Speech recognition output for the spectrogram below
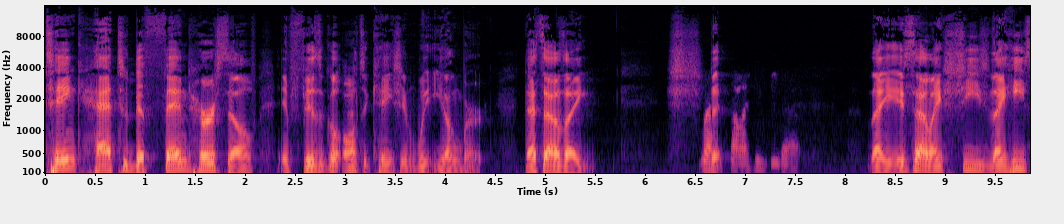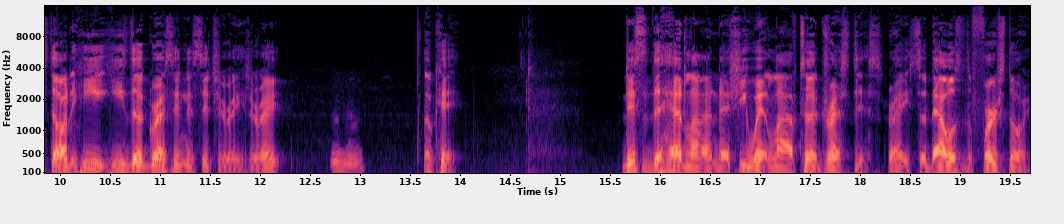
Tink had to defend herself in physical altercation with Young Berg. That sounds like, sh- Right. that- like he do that. like it sounds like she's like he started. He he's the aggressor in this situation, right? hmm Okay. This is the headline that she went live to address this, right? So that was the first story.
